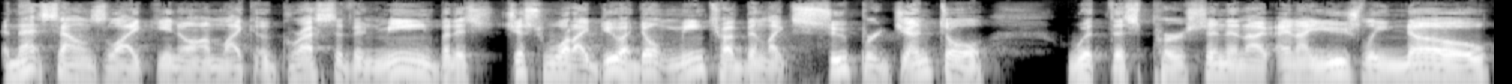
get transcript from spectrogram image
And that sounds like, you know, I'm like aggressive and mean, but it's just what I do. I don't mean to. I've been like super gentle with this person. And I, and I usually know,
